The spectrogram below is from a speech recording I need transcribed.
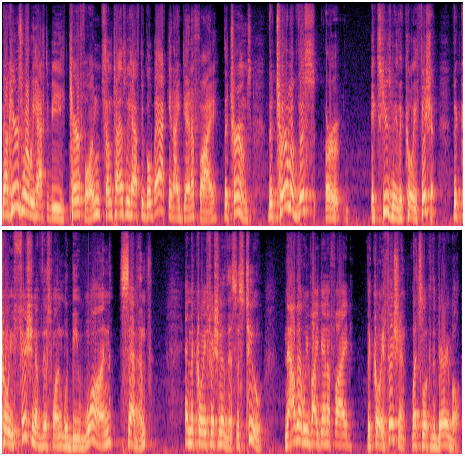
Now here's where we have to be careful. And sometimes we have to go back and identify the terms. The term of this, or excuse me, the coefficient. The coefficient of this one would be 1 seventh. And the coefficient of this is 2. Now that we've identified the coefficient, let's look at the variable.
